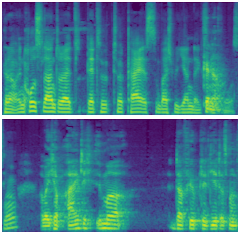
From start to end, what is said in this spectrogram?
Genau, in Russland oder der Türkei ist zum Beispiel Yandex genau. groß. Ne? Aber ich habe eigentlich immer dafür plädiert, dass man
